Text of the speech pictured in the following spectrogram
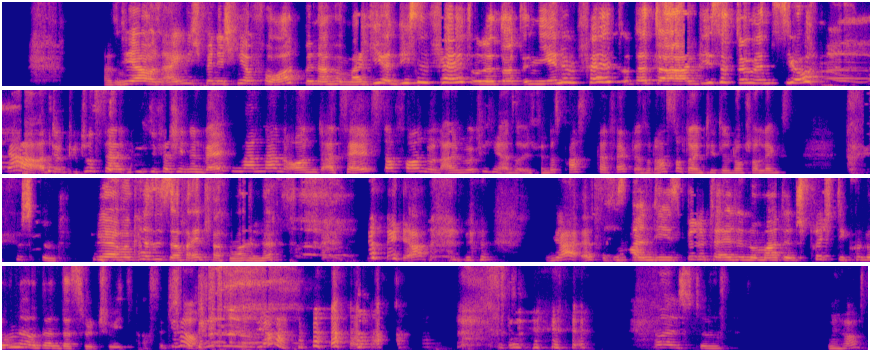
Also, ja, und eigentlich bin ich hier vor Ort, bin aber mal hier in diesem Feld oder dort in jenem Feld oder da in dieser Dimension. Ja, du, du tust ja durch die verschiedenen Welten wandern und erzählst davon und allem Möglichen. Also ich finde, das passt perfekt. Also du hast doch deinen Titel doch schon längst. Das stimmt. Ja, man kann es auch einfach machen, ne? ja. Ja, es das ist dann die spirituelle Nomadin spricht die Kolumne und dann das Retreat. Ach, genau. ja. ja, das stimmt. Ja.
